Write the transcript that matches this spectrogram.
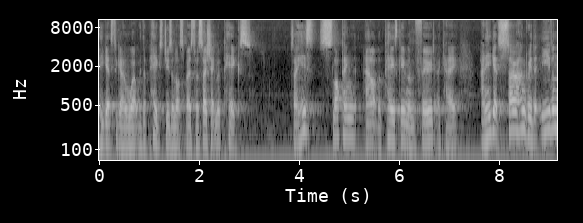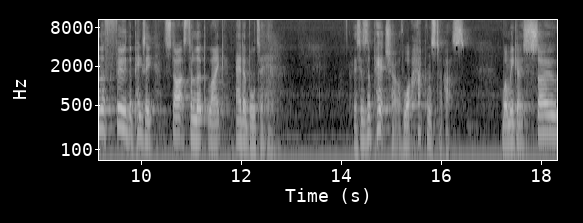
He gets to go and work with the pigs. Jews are not supposed to associate with pigs. So he's slopping out the pigs, giving them food, okay? And he gets so hungry that even the food the pigs eat starts to look like edible to him. This is a picture of what happens to us when we go so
